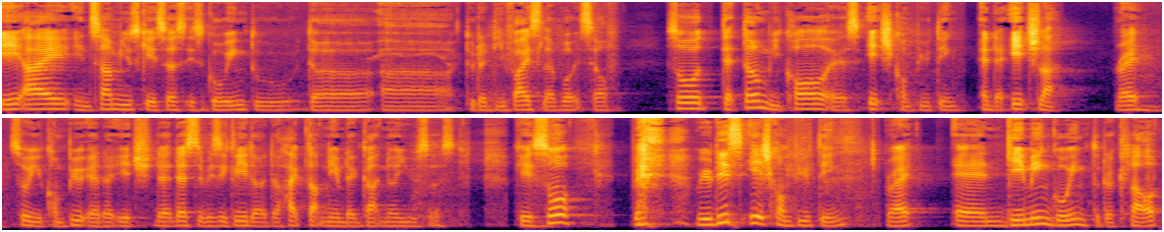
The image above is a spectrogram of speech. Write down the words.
AI in some use cases is going to the uh, to the device level itself. So that term we call as edge computing at the edge lah, right? So you compute at the edge. That, that's basically the, the hyped up name that Gartner uses. Okay, so with this edge computing, right, and gaming going to the cloud,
